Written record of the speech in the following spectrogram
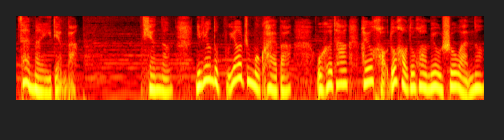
再慢一点吧。天哪，你亮的不要这么快吧！我和他还有好多好多话没有说完呢。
